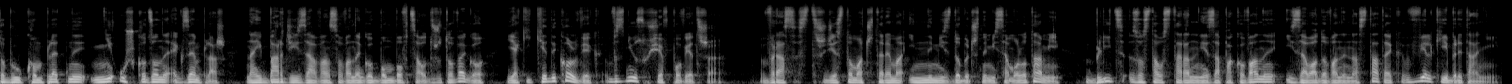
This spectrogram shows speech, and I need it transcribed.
To był kompletny, nieuszkodzony egzemplarz najbardziej zaawansowanego bombowca odrzutowego, jaki kiedykolwiek wzniósł się w powietrze. Wraz z 34 innymi zdobycznymi samolotami, Blitz został starannie zapakowany i załadowany na statek w Wielkiej Brytanii.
